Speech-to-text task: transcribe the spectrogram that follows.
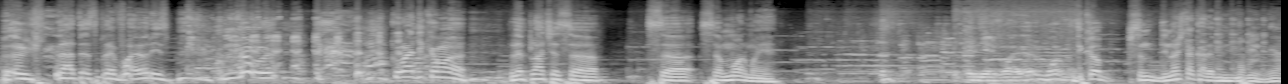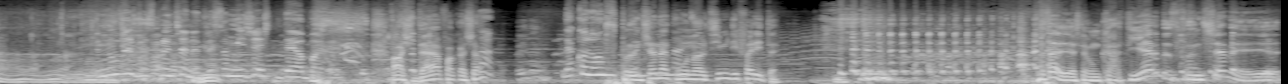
înclinate spre voyeurism. Nu! Cum adică, mă? Le place să, să, să mormăie. Când ești voier, mor. Adică sunt din ăștia care... Nu vezi de sprâncene, trebuie să mijești de ea bate. A, și de-aia fac așa? Da. De acolo în Sprâncene cu înclinați. înălțimi diferite. Da, este un cartier de sprâncene. E,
